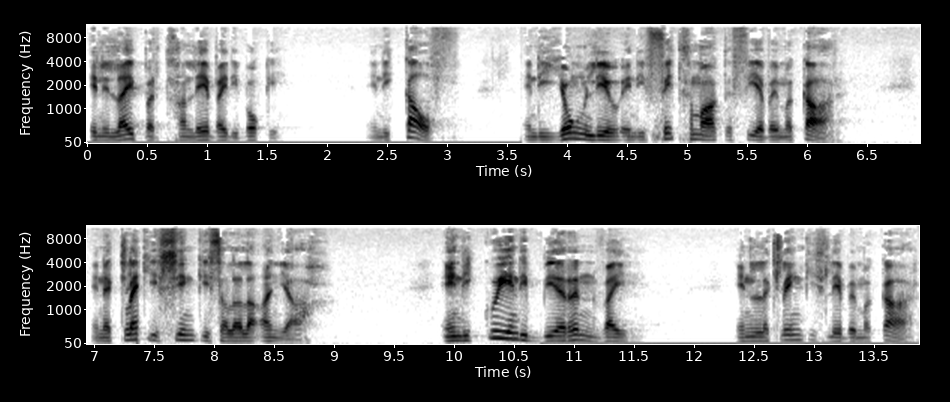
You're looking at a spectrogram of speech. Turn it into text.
en die luipert gaan le by die bokkie, en die kalf, en die jong leeuw, en die vetgemaakte vee by mekaar, en een kleinkie sienkie sal hulle aanjaag, en die koei en die berin wei, en hulle kleinkies le by mekaar,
